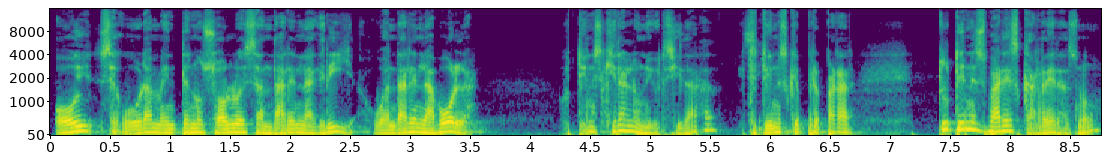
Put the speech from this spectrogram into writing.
Hoy seguramente no solo es andar en la grilla o andar en la bola. Hoy tienes que ir a la universidad y te tienes que preparar tú tienes varias carreras, ¿no?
